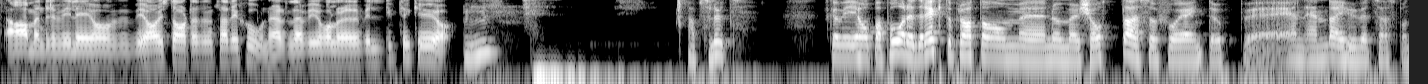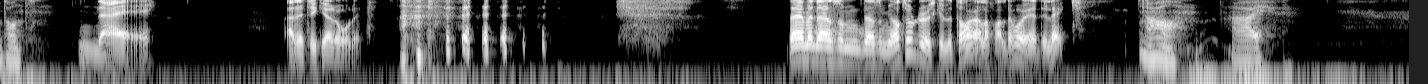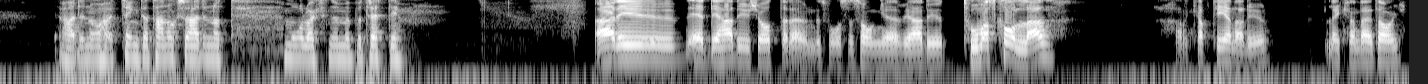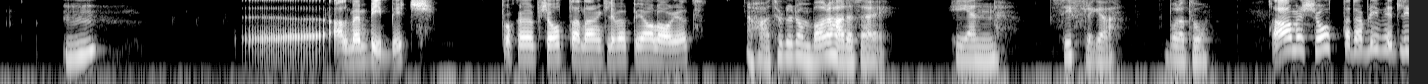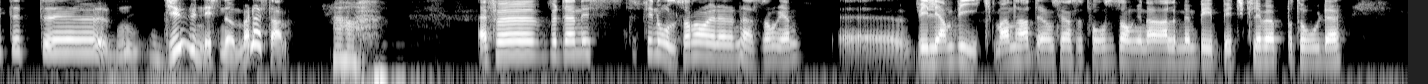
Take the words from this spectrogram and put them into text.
Ja, men det vill jag, vi har ju startat en tradition här när vi håller den vid liv tycker jag. Mm. Absolut. Ska vi hoppa på det direkt och prata om eh, nummer 28 så får jag inte upp eh, en enda i huvudet så här spontant. Nej. Nej, det tycker jag är dåligt. Nej, men den som, den som jag trodde du skulle ta i alla fall, det var ju Eddie Läck. Ja, nej. Jag hade nog tänkt att han också hade något målvaktsnummer på 30. Ja, det, är ju, Eddie hade ju 28 där under två säsonger. Vi hade ju Thomas Kollar. Han kaptenade ju Leksand där ett tag. Mm. Eh, Almen Bibic plockade upp 28 när han klev upp i A-laget. Jaha, jag trodde de bara hade så här ensiffriga båda två. Ja, men 28 det har blivit ett litet uh, junisnummer nästan. Nej, för, för Dennis Finn Olsson har ju det den här säsongen. Eh, William Wikman hade de senaste två säsongerna. Almen Bibic klev upp och tog det.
